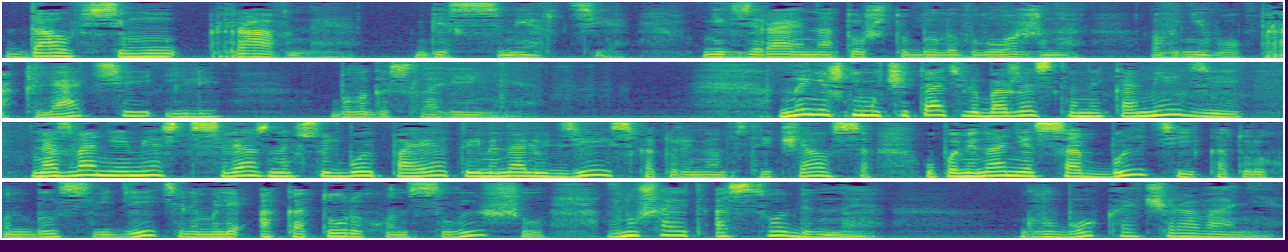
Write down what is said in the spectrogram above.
дал всему равное бессмертие, невзирая на то, что было вложено в него проклятие или благословение. Нынешнему читателю божественной комедии названия мест, связанных с судьбой поэта, имена людей, с которыми он встречался, упоминания событий, которых он был свидетелем или о которых он слышал, внушают особенное, глубокое очарование.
